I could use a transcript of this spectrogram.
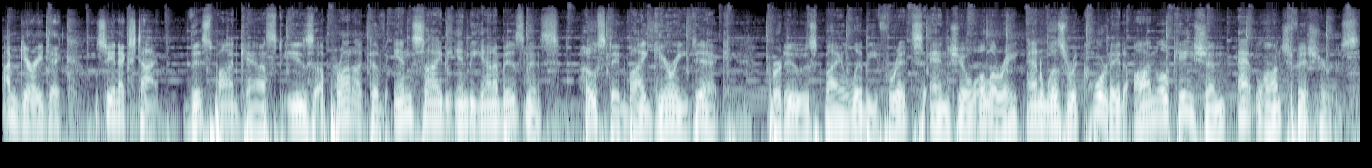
I'm Gerry Dick. We'll see you next time. This podcast is a product of Inside Indiana Business, hosted by Gerry Dick, produced by Libby Fritz and Joe Ullery, and was recorded on location at Launch Fishers.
